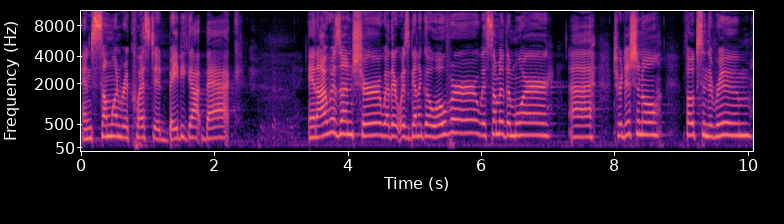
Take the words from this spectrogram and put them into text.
and someone requested Baby Got Back, and I was unsure whether it was going to go over with some of the more uh, traditional folks in the room.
